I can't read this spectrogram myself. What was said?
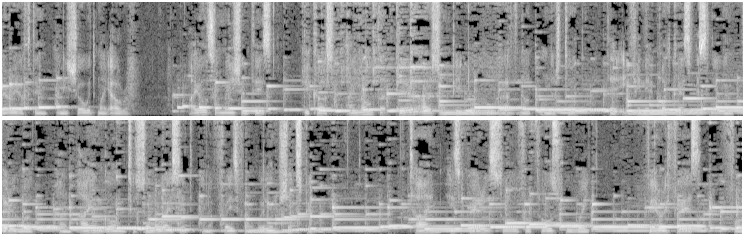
very often and it showed my aura. I also mentioned this because I know that there are some people who have not understood the Infinity Podcast slogan very well, and I am going to summarize it in a phrase from William Shakespeare. Time is very slow for those who wait, very fast for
